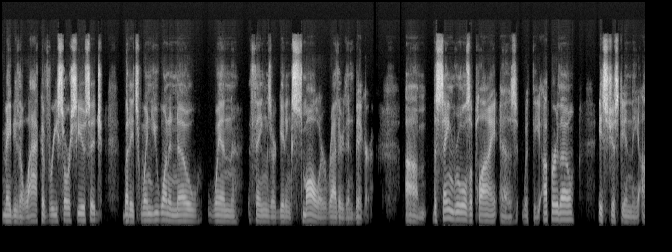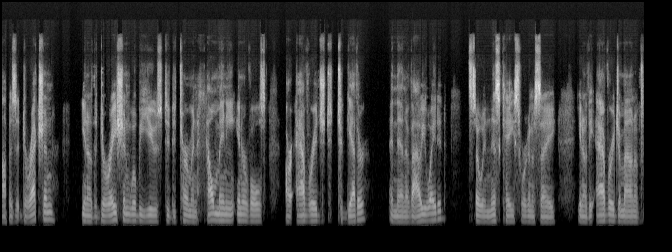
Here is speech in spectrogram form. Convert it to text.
maybe the lack of resource usage, but it's when you want to know when things are getting smaller rather than bigger. Um, the same rules apply as with the upper though, it's just in the opposite direction. You know, the duration will be used to determine how many intervals are averaged together and then evaluated. So in this case, we're going to say, you know, the average amount of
